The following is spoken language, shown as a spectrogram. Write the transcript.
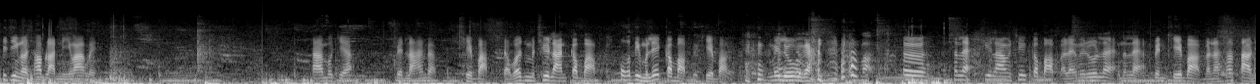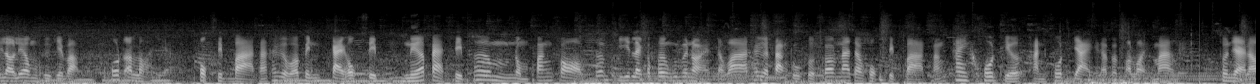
ที่จริงเราชอบร้านนี้มากเลยร้านเมื่อกี้ เป็นร้านแบบเคบับ แต่ว่ามันชื่อร้านกระบับ ปกติมันเรียกกระบับหรือเคบับ ไม่รู้เหมือนกันเออนั่นแหละชื่อร้านมันชื่อกระบับอะไรไม่รู้แหละนั่นแหละเป็นเคบับอะนะถ้าตามที่เราเรียกมันคือเคบับโคตรอร่อยอะ60 บาทนะถ้าเกิดว่าเป็นไก่ 60 เนื้อ 80 เพิ่มขนมปังกรอบเพิ่มชีสอะไรก็เพิ่มขึ้นไปหน่อย แต่ว่าถ้าเกิดต่างถูกสุดก็น่าจะ 60 บาทมั้งให้โคตรเยอะอันโคตรใหญ่แล้วแบบอร่อยมากเลย ส่วนใหญ่เรา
